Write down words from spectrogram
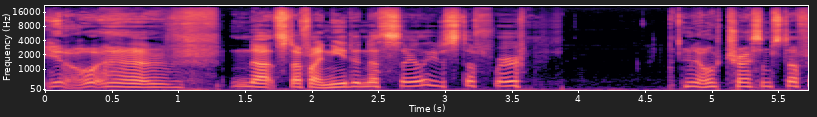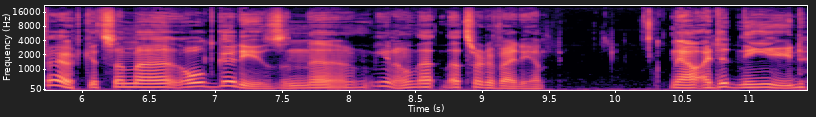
you know, uh, not stuff I needed necessarily, just stuff for, you know, try some stuff out, get some uh, old goodies, and uh, you know that that sort of idea. Now, I did need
